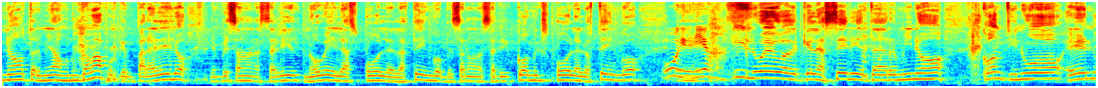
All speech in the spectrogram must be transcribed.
no terminamos nunca más, porque en paralelo empezaron a salir novelas, hola las tengo, empezaron a salir cómics, hola los tengo. Eh, Uy, Dios. Y luego de que la serie terminó, continuó en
